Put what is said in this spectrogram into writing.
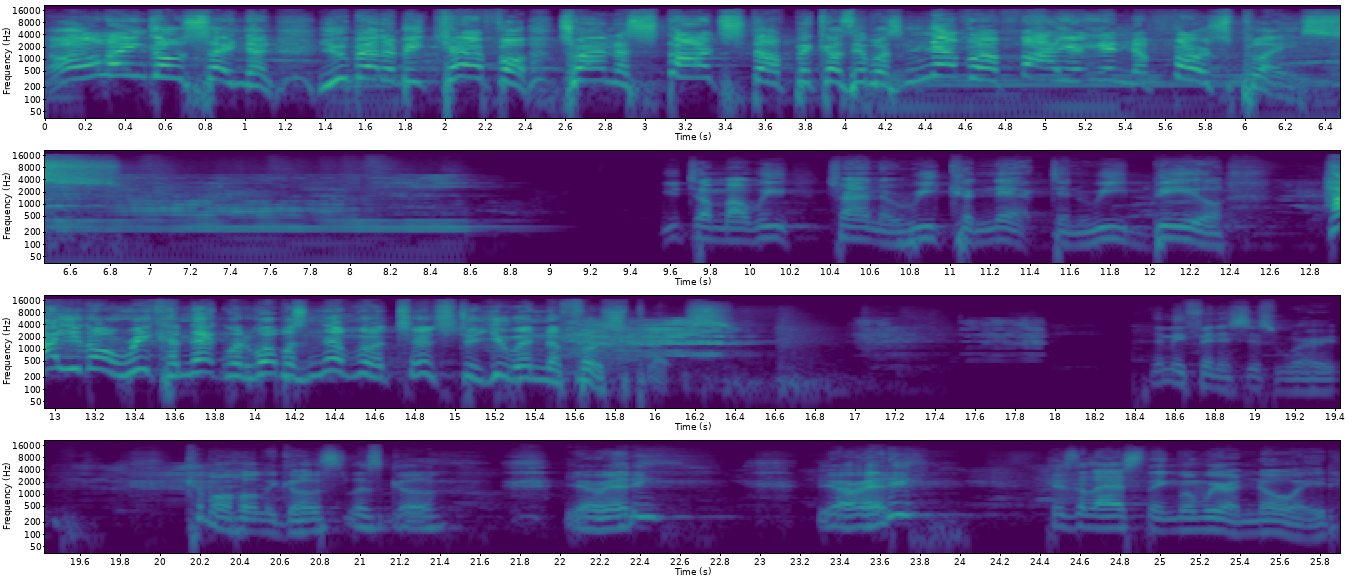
Y'all ain't gonna say nothing. You better be careful trying to start stuff because it was never a fire in the first place. You talking about we trying to reconnect and rebuild. How you gonna reconnect with what was never attached to you in the first place? Let me finish this word. Come on, Holy Ghost, let's go. Y'all ready? Y'all ready? Here's the last thing when we're annoyed.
